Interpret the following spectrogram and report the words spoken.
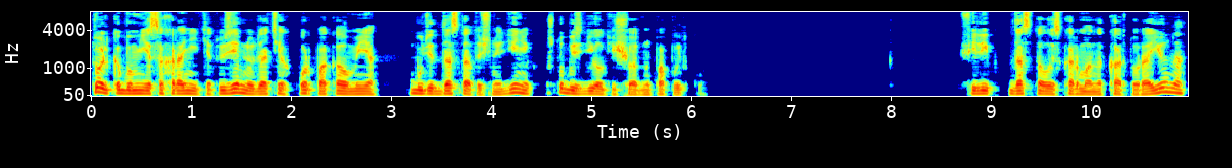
Только бы мне сохранить эту землю до тех пор, пока у меня будет достаточно денег, чтобы сделать еще одну попытку. Филипп достал из кармана карту района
